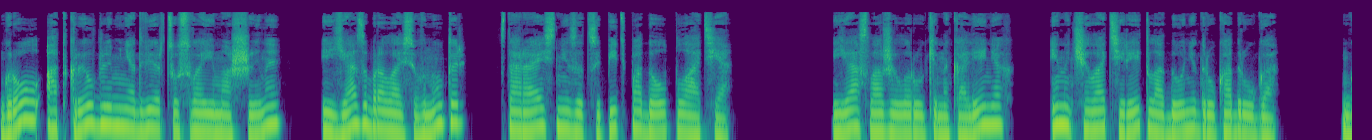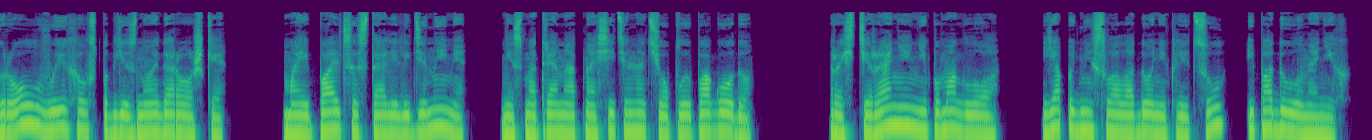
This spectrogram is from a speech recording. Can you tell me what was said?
Гроул открыл для меня дверцу своей машины и я забралась внутрь, стараясь не зацепить подол платья. Я сложила руки на коленях и начала тереть ладони друг от друга. Гроул выехал с подъездной дорожки. Мои пальцы стали ледяными, несмотря на относительно теплую погоду. Растирание не помогло. Я поднесла ладони к лицу и подула на них.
